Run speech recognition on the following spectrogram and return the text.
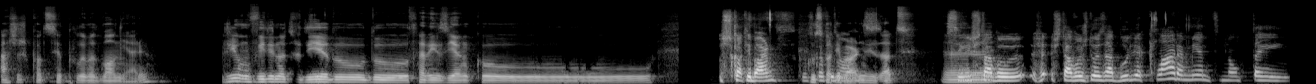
Achas que pode ser problema de balneário? Vi um vídeo no outro dia do, do Thaddeus Young com, o- O Scotty Barnes. com o Scotty Barnes, exato. Sim, Eh, estavam estava os dois à bolha. Claramente não tem.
